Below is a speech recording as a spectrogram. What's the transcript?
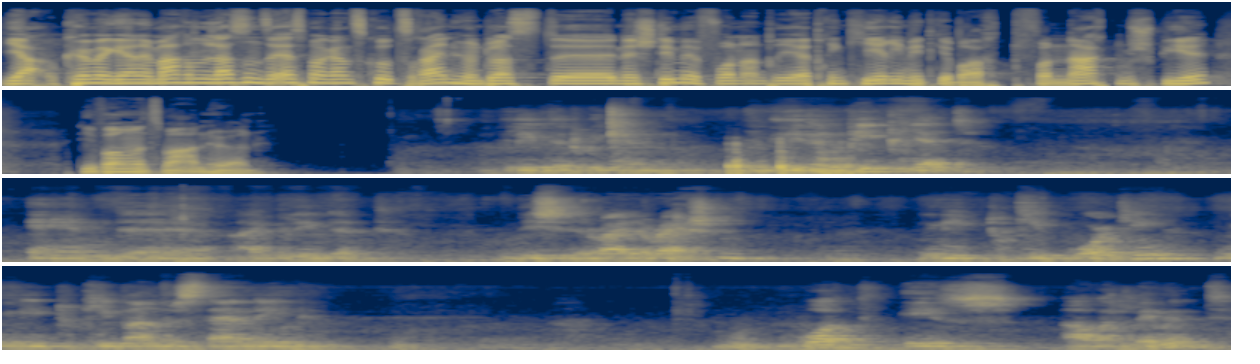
Ja, können wir gerne machen. Lass uns erstmal ganz kurz reinhören. Du hast äh, eine Stimme von Andrea Trinchieri mitgebracht, von nach dem Spiel. Die wollen wir uns mal anhören. I believe that we can, we didn't peak yet. And uh, I believe that this is the right direction. We need to keep working. We need to keep understanding what is our limit.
